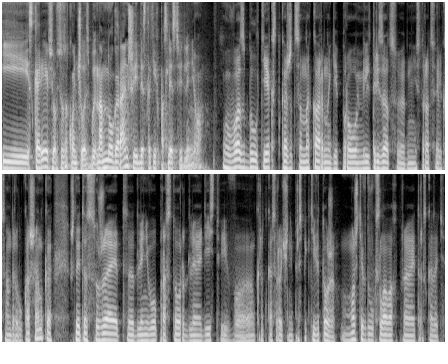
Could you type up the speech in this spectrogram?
И, скорее всего, все закончилось бы намного раньше и без таких последствий для него. У вас был текст, кажется, на Карнеге про милитаризацию администрации Александра Лукашенко, что это сужает для него простор для действий в краткосрочной перспективе тоже. Можете в двух словах про это рассказать?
